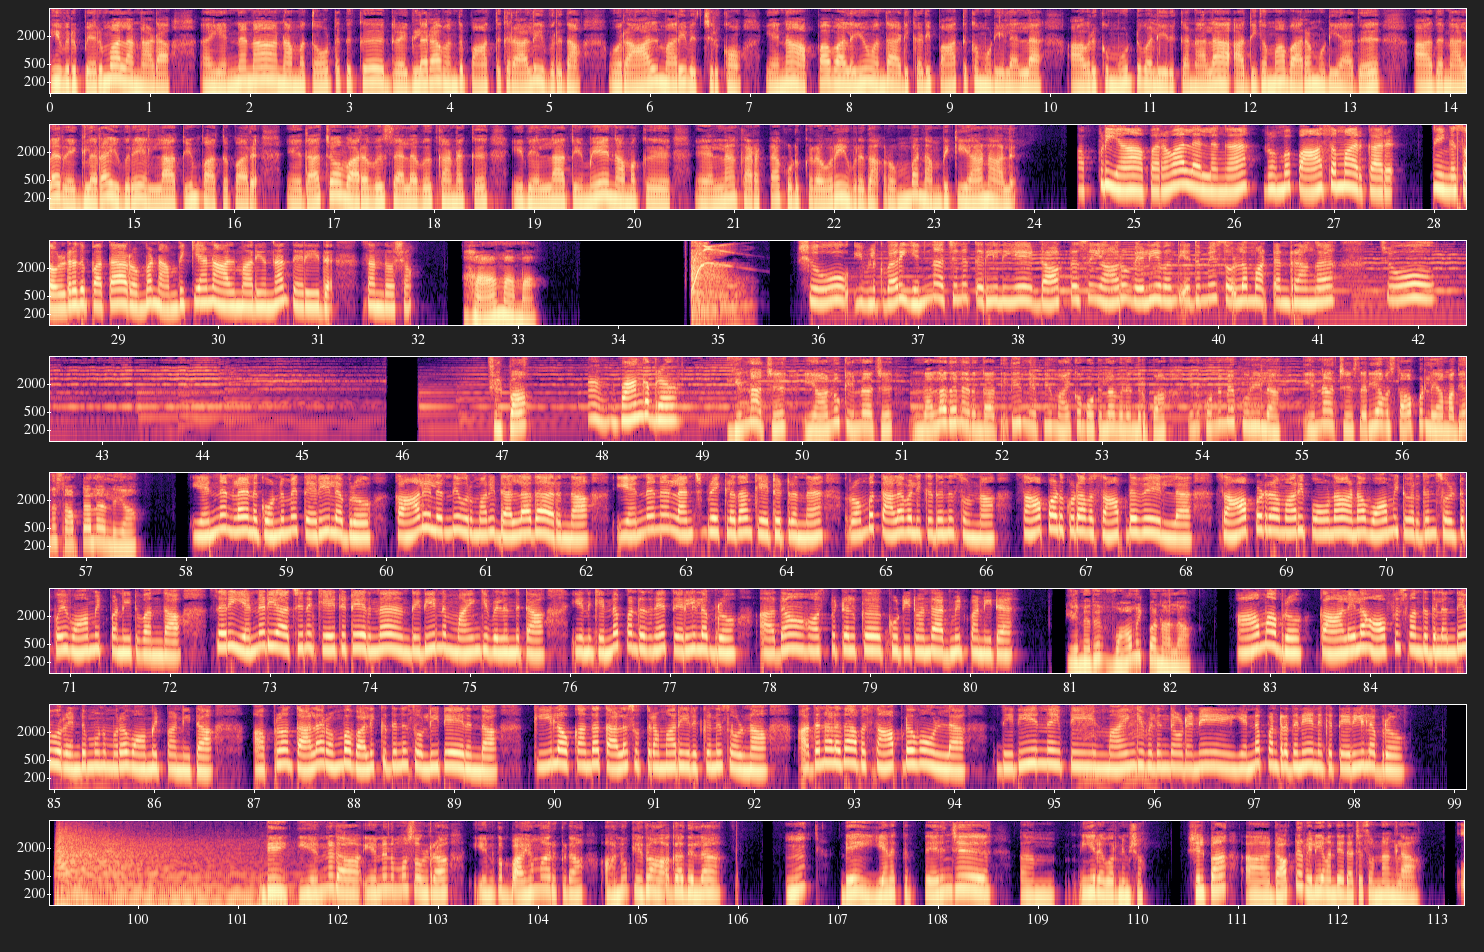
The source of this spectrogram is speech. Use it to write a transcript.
இவர் பெருமாள் அண்ணாடா. அஹ் என்னன்னா நம்ம தோட்டத்துக்கு ரெகுலராக வந்து பார்த்துக்கிற ஆள் இவர் தான் ஒரு ஆள் மாதிரி வச்சுருக்கோம். ஏன்னா அப்பாவாலையும் வந்து அடிக்கடி பார்த்துக்க முடியலல்ல. அவருக்கு மூட்டு வலி இருக்கனால அதிகமாக வர முடியாது. அதனால ரெகுலராக இவரே எல்லாத்தையும் பார்த்துப்பாரு ஏதாச்சும் வரவு செலவு கணக்கு இது எல்லாத்தையுமே நமக்கு எல்லாம் கரெக்டாக கொடுக்குறவரும் இவர் தான் ரொம்ப நம்பிக்கையான ஆள். அப்படியா? பரவாயில்ல இல்லைங்க ரொம்ப பாசமா இருக்காரு. நீங்க சொல்றது பார்த்தா ரொம்ப நம்பிக்கையான ஆள் மாதிரியும் தான் தெரியுது. சந்தோஷம். ஆமாம்மா. ஷோ இவளுக்கு வேற என்னாச்சுன்னு தெரியலையே. டாக்டர்ஸும் யாரும் வெளியே வந்து எதுவுமே சொல்ல மாட்டேன்றாங்க. ஷோ. ஷில்பா? ஆ, வாங்க ப்ரோ என்னாச்சு? என் அணுக்கு என்னாச்சு? நல்லா தானே இருந்தா? திடீர்னு எப்படி மயக்கம் போட்டுலாம் விழுந்திருப்பா. எனக்கு ஒண்ணுமே புரியல. என்னாச்சு? சரியா அவன் சாப்பிடலையா? மத்தியானம் சாப்பிட்டாலாம் இல்லையா? என்னன்னா எனக்கு ஒன்றுமே தெரியல ப்ரோ காலையிலேருந்தே ஒரு மாதிரி டல்லாக தான் இருந்தா. என்னென்ன லஞ்ச் பிரேக்கில் தான் கேட்டுட்டு இருந்தேன் ரொம்ப தலைவலிக்குதுன்னு சொன்னா. சாப்பாடு கூட அவள் சாப்பிடவே இல்லை. சாப்பிட்ற மாதிரி போனா ஆனால் வாமிட் வருதுன்னு சொல்லிட்டு போய் வாமிட் பண்ணிட்டு வந்தா. சரி என்னடி ஆச்சுன்னு கேட்டுட்டே இருந்தேன். திடீர்னு மயங்கி விழுந்துட்டா. எனக்கு என்ன பண்ணுறதுனே தெரியல ப்ரோ அதான் ஹாஸ்பிட்டலுக்கு கூட்டிகிட்டு வந்து அட்மிட் பண்ணிட்டேன். என்னது வாமிட் பண்ணாலா ஆமாம் ப்ரோ காலையில் ஆஃபீஸ் வந்ததுலேருந்தே ஒரு ரெண்டு மூணு முறை வாமிட் பண்ணிட்டா. அப்புறம் தலை ரொம்ப வலிக்குதுன்னு சொல்லிட்டே இருந்தா. கீழே உட்காந்தா தலை சுத்துற மாதிரி இருக்குன்னு சொன்னா. அதனால தான் அவள் சாப்பிடவும் இல்லை. திடீர்னு இப்படி மயங்கி விழுந்த உடனே என்ன பண்ணுறதுன்னே எனக்கு தெரியல ப்ரோ டேய் என்னடா? என்னென்னமோ சொல்றா. எனக்கு பயமா இருக்குடா. அனுக்கு எதுவும் ஆகாதுல்ல. ம்? டேய் எனக்கு தெரிஞ்சு ஹம், இரு ஒரு நிமிஷம். ஷில்பா டாக்டர் வெளியே வந்து ஏதாச்சும் சொன்னாங்களா?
